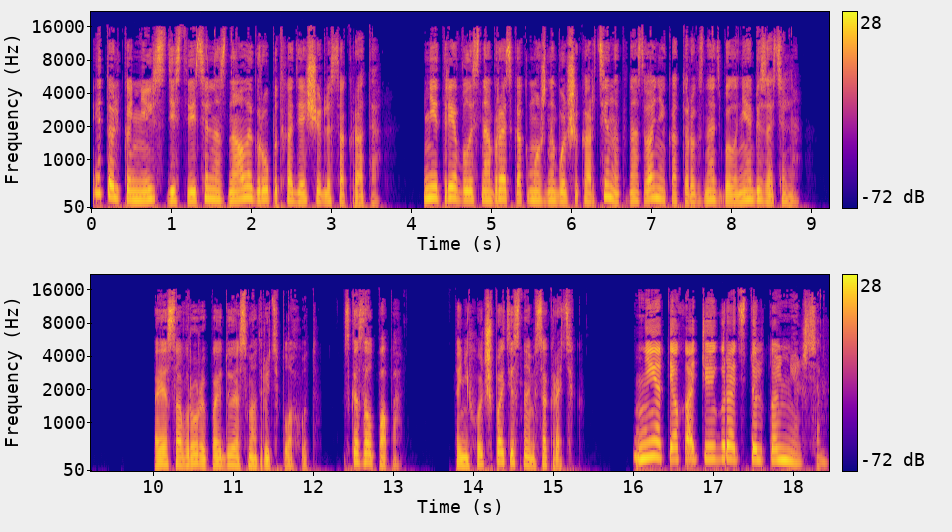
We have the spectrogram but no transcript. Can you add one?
И только Нильс действительно знал игру, подходящую для Сократа. В ней требовалось набрать как можно больше картинок, названия которых знать было не обязательно. «А я с Авророй пойду и осмотрю теплоход», — сказал папа. «Ты не хочешь пойти с нами, Сократик?» «Нет, я хочу играть только Нильсом»,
